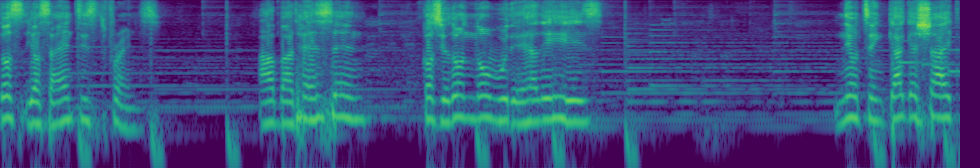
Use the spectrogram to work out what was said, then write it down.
those your scientist friends. Albert Einstein, because you don't know who the hell he is. Newton Gagerscheid.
